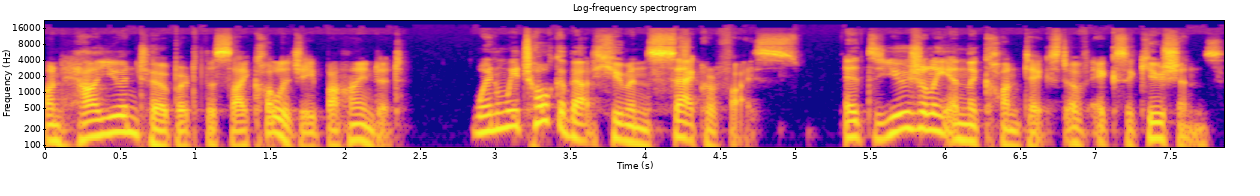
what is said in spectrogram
on how you interpret the psychology behind it. When we talk about human sacrifice, it's usually in the context of executions,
